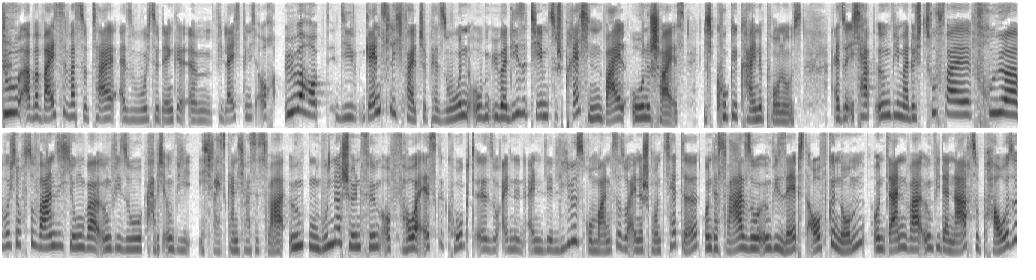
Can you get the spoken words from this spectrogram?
Du, aber weißt du, was total, also wo ich so denke, ähm, vielleicht bin ich auch überhaupt die gänzlich falsche Person, um über diese Themen zu sprechen, weil ohne Scheiß, ich gucke keine Pornos. Also ich habe irgendwie mal durch Zufall früher, wo ich noch so wahnsinnig jung war, irgendwie so, habe ich irgendwie, ich weiß gar nicht, was es war, irgendeinen wunderschönen Film auf VHS geguckt, äh, so eine, eine Liebesromanze, so eine Schmonzette. Und das war so irgendwie selbst aufgenommen. Und dann war irgendwie danach so Pause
